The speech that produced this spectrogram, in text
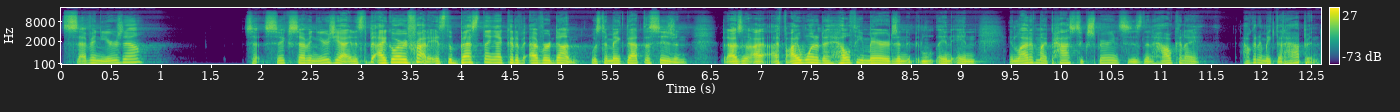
seven years now, six, seven years. Yeah, and I go every Friday. It's the best thing I could have ever done was to make that decision. That I was, I, if I wanted a healthy marriage, and in, in, in light of my past experiences, then how can I, how can I make that happen?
